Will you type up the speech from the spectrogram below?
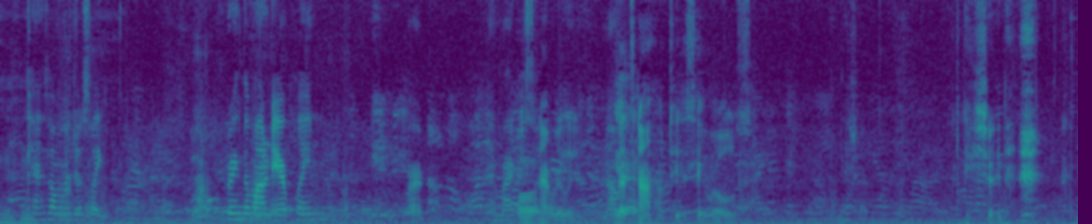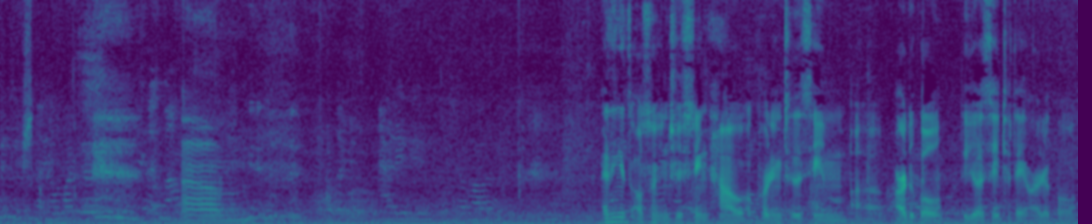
Mhm. Can someone just like bring them on an airplane? Or am I just? Well, Not really. No. That's Yeah. not how TSA rolls. They should. um, I think it's also interesting how, according to the same uh, article, the USA Today article,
